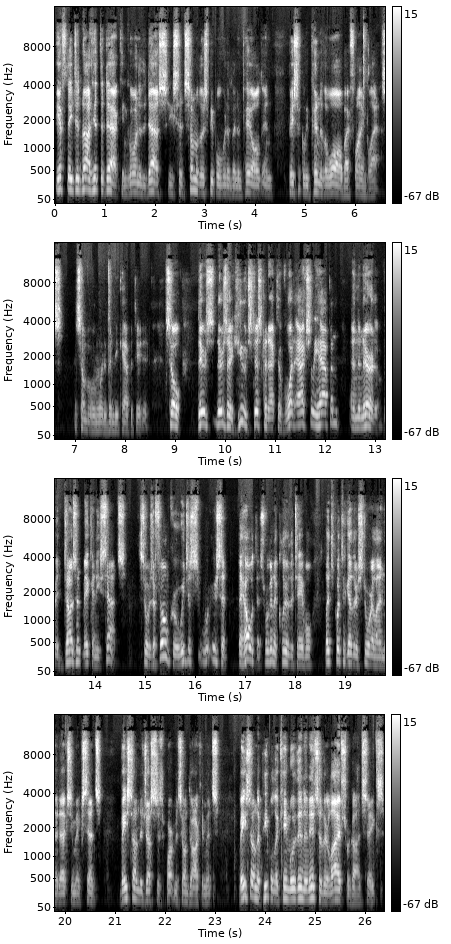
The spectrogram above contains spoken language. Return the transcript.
If they did not hit the deck and go into the desks, he said some of those people would have been impaled and basically pinned to the wall by flying glass, and some of them would have been decapitated. So there's there's a huge disconnect of what actually happened and the narrative. It doesn't make any sense. So as a film crew, we just we said, the hell with this. We're going to clear the table. Let's put together a storyline that actually makes sense based on the Justice Department's own documents based on the people that came within an inch of their lives, for God's sakes,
